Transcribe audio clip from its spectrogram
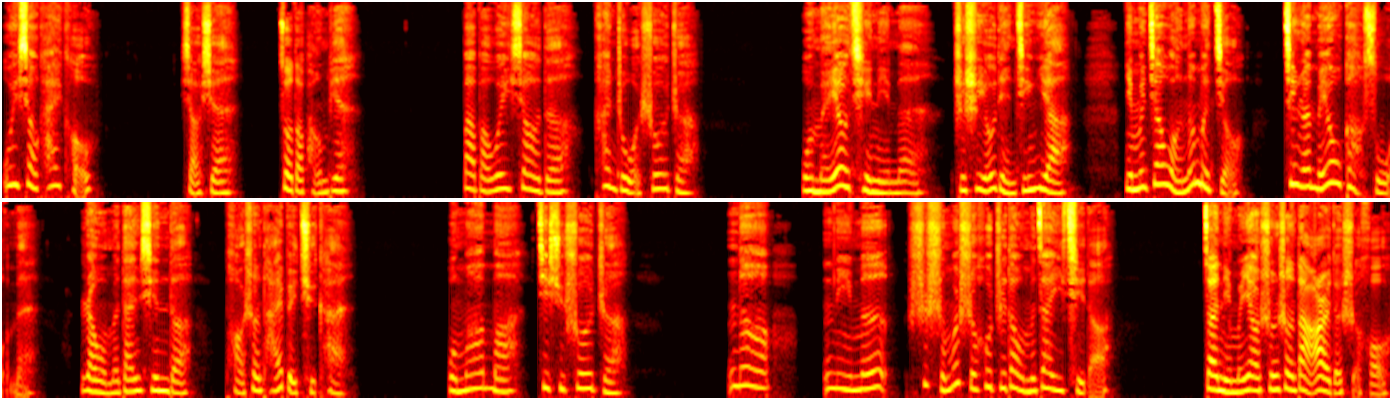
微笑开口：“小轩，坐到旁边。”爸爸微笑的看着我说着：“我没有气你们，只是有点惊讶。”你们交往那么久，竟然没有告诉我们，让我们担心的跑上台北去看。我妈妈继续说着：“那你们是什么时候知道我们在一起的？在你们要升上大二的时候，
